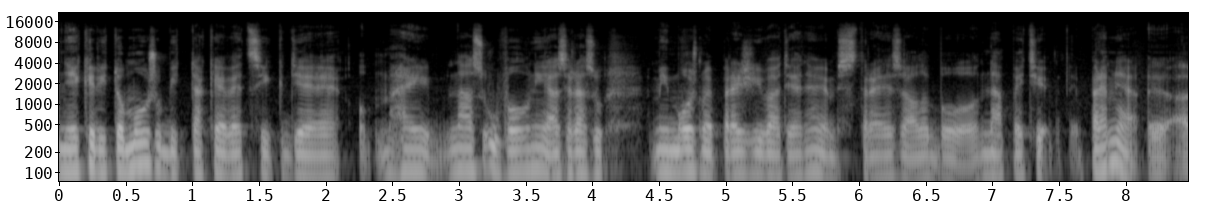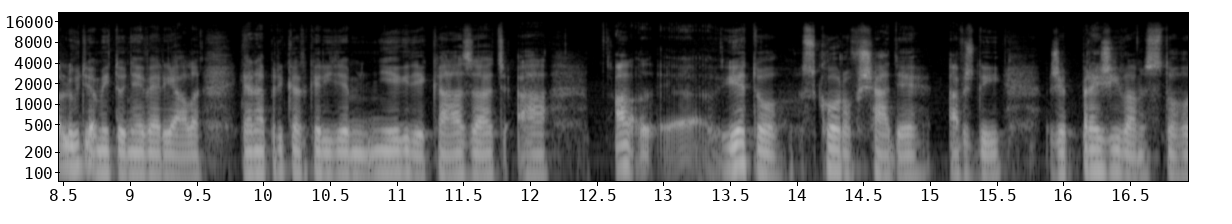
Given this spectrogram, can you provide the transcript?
niekedy to môžu byť také veci, kde hej, nás uvoľní a zrazu my môžeme prežívať, ja neviem, stres alebo napätie. Pre mňa, e, ľudia mi to neveria, ale ja napríklad, keď idem niekde kázať a a e, je to skoro všade a vždy, že prežívam z toho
